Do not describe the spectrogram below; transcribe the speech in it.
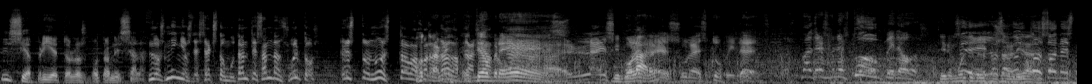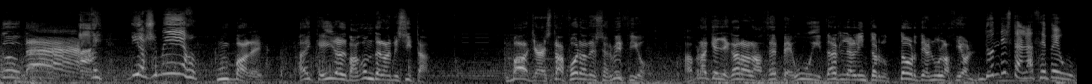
¿Y si aprieto los botones a la... Los niños de sexto mutantes andan sueltos. Esto no estaba Otra para vez, nada este planeado. hombre La es bipolar, ¿eh? es una estupidez. Los padres son estúpidos. Tiene múltiples personalidades. son estúpidos. ¡Ay, Dios mío! Vale, hay que ir al vagón de la visita. Vaya, está fuera de servicio. Habrá que llegar a la CPU y darle al interruptor de anulación. ¿Dónde está la CPU?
